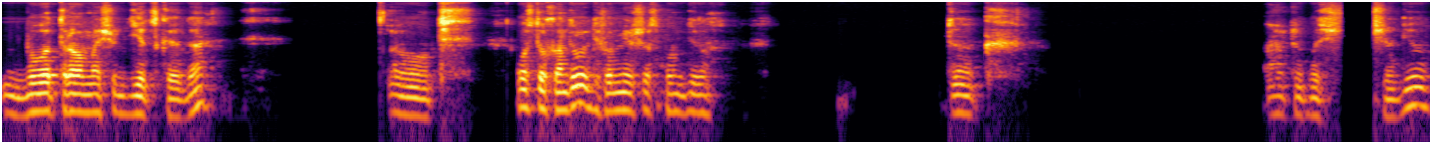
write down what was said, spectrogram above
была травма еще детская, да? Вот. Остеохондроз, деформирующая спондил. Так. А тут еще дело,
